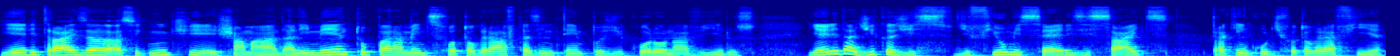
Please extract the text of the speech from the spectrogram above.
e ele traz a, a seguinte chamada: Alimento para mentes fotográficas em tempos de coronavírus. E aí ele dá dicas de, de filmes, séries e sites para quem curte fotografia.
